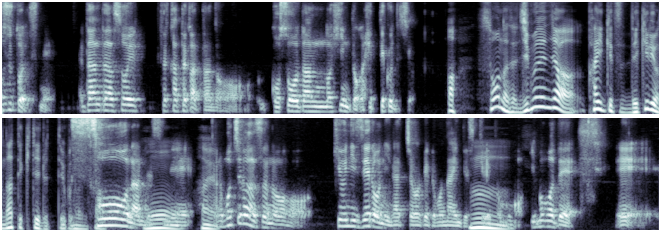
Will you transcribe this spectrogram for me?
うするとですね、だんだんそういった方々のご相談の頻度が減っていくんですよ。あ、そうなんですね。自分でじゃあ解決できるようになってきてるっていうことなんですか？そうなんですね。はいだからもちろんその、急にゼロになっちゃうわけでもないんですけれども、今まで、えー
